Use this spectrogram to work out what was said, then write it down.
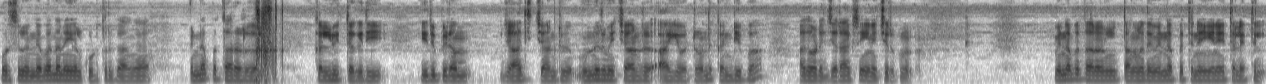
ஒரு சில நிபந்தனைகள் கொடுத்துருக்காங்க. விண்ணப்பதாரர்கள் கல்வி தகுதி இருப்பிடம் ஜாதி சான்று முன்னுரிமை சான்று ஆகியவற்றை வந்து கண்டிப்பாக அதோட ஜெராக்ஸை இணைச்சிருக்கணும். விண்ணப்பதாரர்கள் தங்களது விண்ணப்பத்தினை இணையதளத்தில்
